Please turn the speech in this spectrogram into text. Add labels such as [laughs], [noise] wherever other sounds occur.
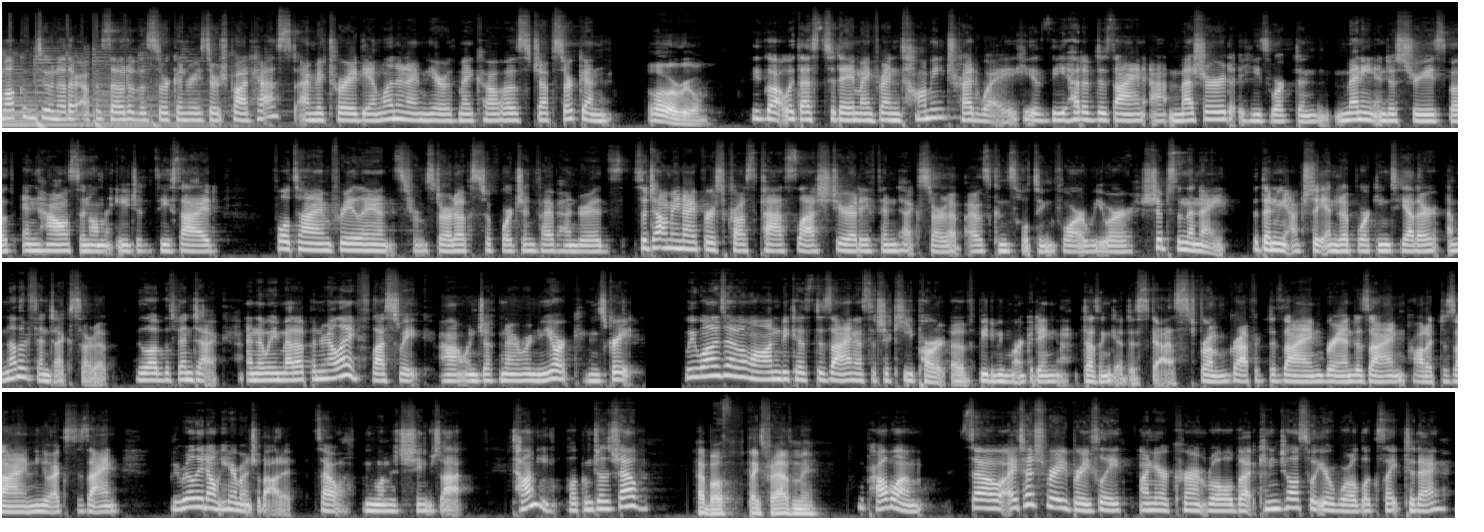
and welcome to another episode of the Sirkin Research Podcast. I'm Victoria Gamlin, and I'm here with my co host, Jeff Sirkin. Hello, everyone. We've got with us today my friend Tommy Treadway. He is the head of design at Measured. He's worked in many industries, both in house and on the agency side, full time, freelance, from startups to Fortune 500s. So, Tommy and I first crossed paths last year at a fintech startup I was consulting for. We were ships in the night, but then we actually ended up working together at another fintech startup. We love the fintech. And then we met up in real life last week uh, when Jeff and I were in New York. It was great. We wanted to have him on because design is such a key part of B2B marketing that doesn't get discussed from graphic design, brand design, product design, UX design. We really don't hear much about it. So we wanted to change that. Tommy, welcome to the show. Hi, both. Thanks for having me. No problem. So I touched very briefly on your current role, but can you tell us what your world looks like today?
